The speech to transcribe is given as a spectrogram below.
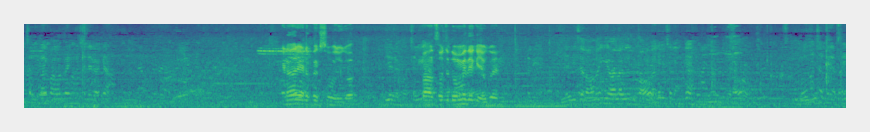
चलता है पावर बैंक नहीं चलेगा क्या ਇਹਨਾਂ ਦਾ ਰੇਟ ਫਿਕਸ ਹੋ ਜਾਊਗਾ ये देखो चलिए 500 ਚ ਦੋਵੇਂ ਦੇ ਕੇ ਜਾਊਗਾ ਇਹਨੂੰ ये भी चलाओ ना ये वाला भी दिखाओ वाले भी चलेंगे दोनों चल रहे हैं भाई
